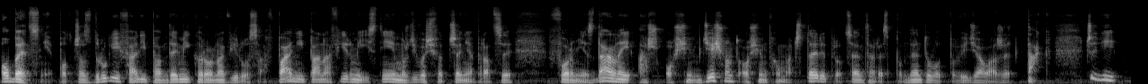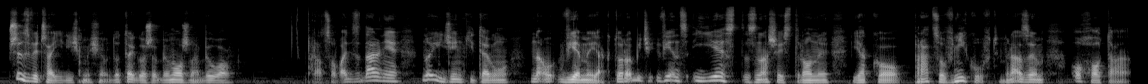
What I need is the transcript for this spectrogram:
Obecnie, podczas drugiej fali pandemii koronawirusa, w Pani i Pana firmie istnieje możliwość świadczenia pracy w formie zdalnej, aż 88,4% respondentów odpowiedziała, że tak. Czyli przyzwyczailiśmy się do tego, żeby można było pracować zdalnie, no i dzięki temu no, wiemy, jak to robić, więc jest z naszej strony, jako pracowników, tym razem ochota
